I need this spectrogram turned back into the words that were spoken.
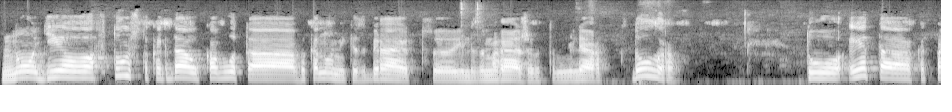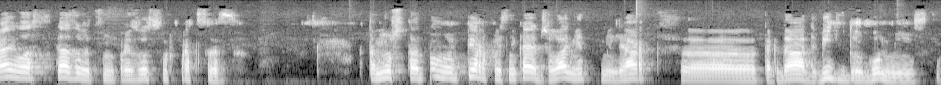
Но дело в том, что когда у кого-то в экономике забирают э, или замораживают там, миллиард долларов, то это, как правило, сказывается на производственных процессах. Потому что, ну, во-первых, возникает желание этот миллиард э, тогда отбить в другом месте.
